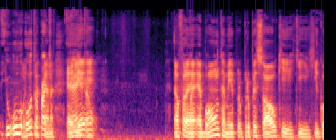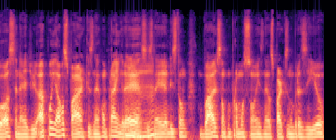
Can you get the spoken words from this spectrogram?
E o, o Muito outro bacana. parque... É, É, é- então. é- Eu falei, é, é bom também pro, pro pessoal que, que, que gosta, né, de apoiar os parques, né, comprar ingressos, Uhum. né, eles estão, vários estão com promoções, né, os parques no Brasil,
